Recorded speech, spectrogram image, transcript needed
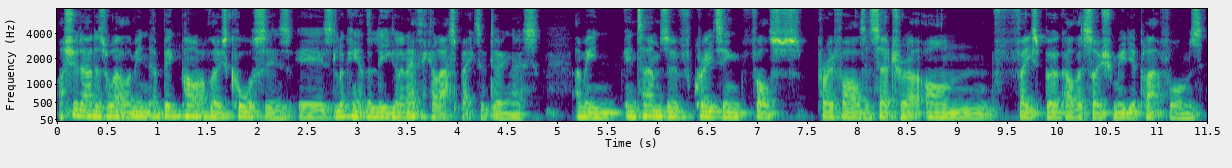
I should add as well i mean a big part of those courses is looking at the legal and ethical aspect of doing this. I mean in terms of creating false profiles etc on facebook other social media platforms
